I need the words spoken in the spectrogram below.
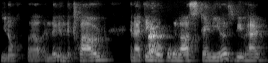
you know uh, in, the, in the cloud. And i think over the last 10 years we've had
